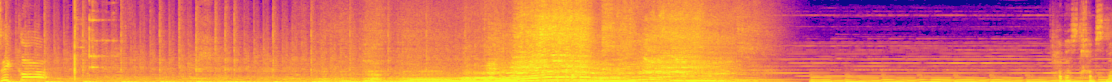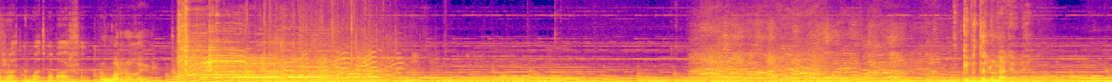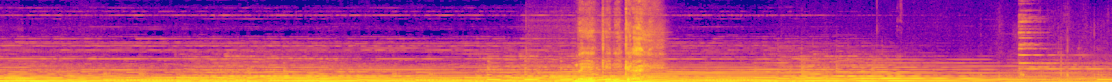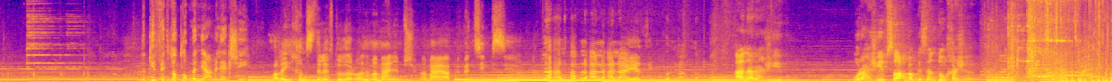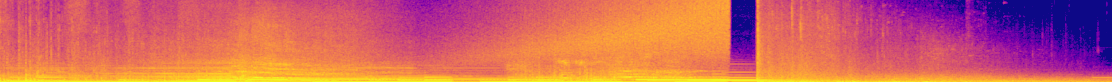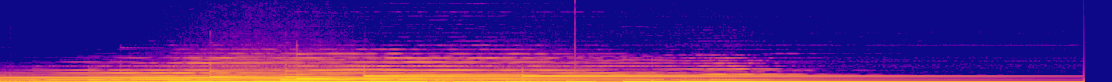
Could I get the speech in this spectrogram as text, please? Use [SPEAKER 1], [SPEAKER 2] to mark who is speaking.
[SPEAKER 1] سيكو
[SPEAKER 2] حبست خمس مرات من وقت ما بعرفك.
[SPEAKER 3] هالمرة غير.
[SPEAKER 4] كيف بتدلون عليه وليه؟
[SPEAKER 5] ما هيك كان يكرهني
[SPEAKER 1] كيف فيك تطلب مني أعمل هيك شيء؟
[SPEAKER 3] علي 5000 دولار وأنا ما معي أمشي ما معي اعبي بنزين بالسيارة.
[SPEAKER 1] لا لا لا لا لا يا سيكو
[SPEAKER 6] أنا رح جيبه ورح جيب صاحبك بصندوق خشب.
